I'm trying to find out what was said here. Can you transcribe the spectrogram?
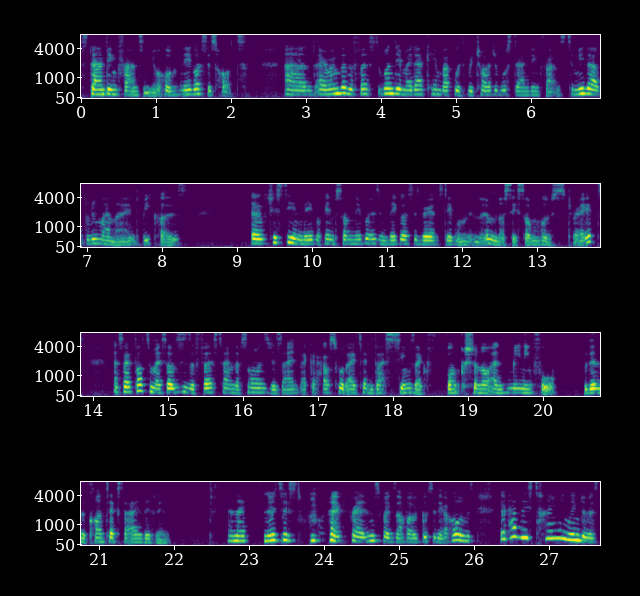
standing fans in your home, Lagos is hot. And I remember the first one day my dad came back with rechargeable standing fans. To me, that blew my mind because electricity in Lagos, in some neighborhoods in Lagos is very unstable. I'm not say some most, right? And so I thought to myself, this is the first time that someone's designed like a household item that seems like functional and meaningful within the context that I live in. And I noticed my friends, for example, I would go to their homes, they would have these tiny windows.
